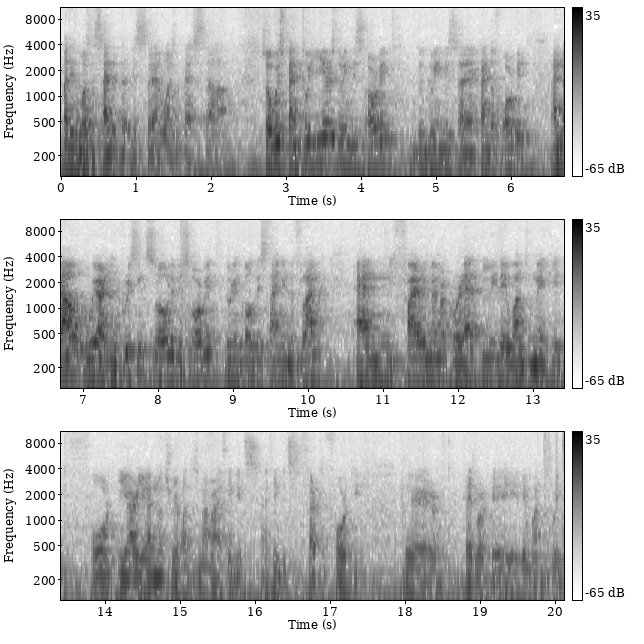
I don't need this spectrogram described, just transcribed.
But it was decided that this uh, was the best. Uh, so we spent two years doing this orbit, doing this uh, kind of orbit, and now we are increasing slowly this orbit during all this time in the flank. And if I remember correctly, they want to make it 40 RE. I'm not sure about this number. I think it's I think it's 30, 40. The place where they, they want to reach.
